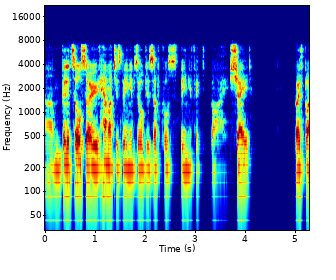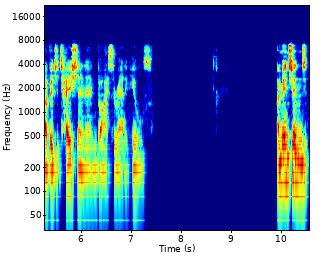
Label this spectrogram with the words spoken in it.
Um, but it's also how much is being absorbed is, of course, being affected by shade, both by vegetation and by surrounding hills. I mentioned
